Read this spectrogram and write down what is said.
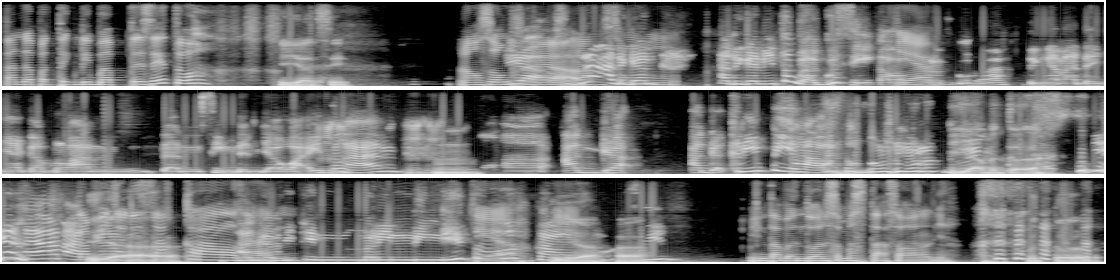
tanda petik di baptis itu. Iya sih. Langsung ya, kayak langsung adegan adegan itu bagus sih kalau iya. menurut gue dengan adanya gamelan dan sinden Jawa itu mm -mm. kan mm -mm. Uh, agak agak creepy malah menurut gue. Iya betul. Iya kan, agak iya. jadi sakral kan. Agak bikin merinding gitu iya. kalau iya. sih minta bantuan semesta soalnya. Betul.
